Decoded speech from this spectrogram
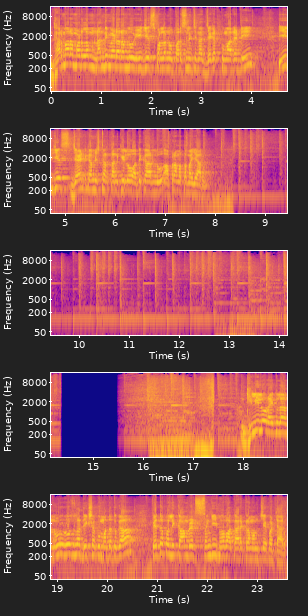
ధర్మారం మండలం నందిమేడారంలో ఈజీఎస్ పనులను పరిశీలించిన Jagat Kumar Reddy EGS joint commissioner తనిఖీలో అధికారులు అప్రమత్తమయ్యారు. ఢిల్లీలో రైతుల నూరు రోజుల దీక్షకు మద్దతుగా పెద్దపల్లి కామ్రేడ్స్ సంఘీభవ కార్యక్రమం చేపట్టారు.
